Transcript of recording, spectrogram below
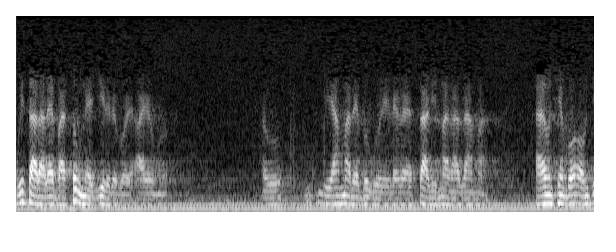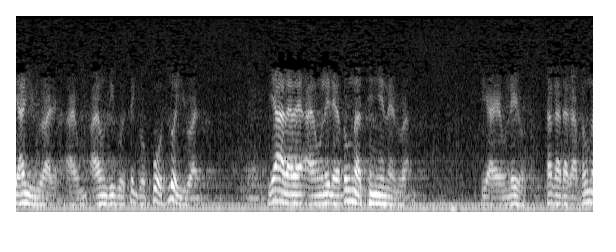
ဝိသရာလည်းပါထုတ်နေကြည့်တယ်ပေါ့လေအာယုံကိုအခုတရားမှတ်တဲ့ပုဂ္ဂိုလ်တွေလည်းပဲစပြီးမှတ်တာသားမှအာယုံထင်ပေါ်အောင်ကြားယူရတယ်အာယုံအာယုံဒီကိုစိတ်ကိုပို့လွှတ်ယူရတယ်ရလာတဲ့အာယုံလေးလည်းသုံးသဆင်းခြင်းနဲ့ကွာဒီအာယုံလေးကိုတက္ကတက္ကသုံးသ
